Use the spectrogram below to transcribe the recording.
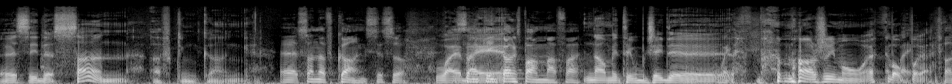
Euh, c'est The Son of King Kong. Euh, Son of Kong, c'est ça. Ouais, Son ben, of King Kong, c'est pas même affaire. Non, mais t'es obligé de Ouais. manger mon, euh, mon Ouais, ça.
